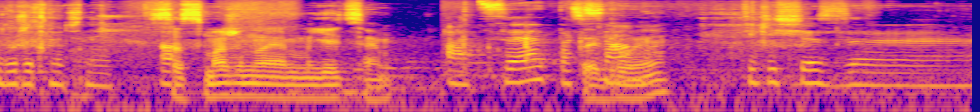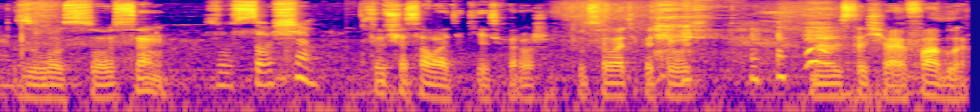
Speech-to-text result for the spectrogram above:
Дуже смачний. З смаженим яйцем. а це так Це само, Друге. тільки ще з, е, З лососем. з лососем. Тут ще салатик є хороший. Тут салатика чогось не вистачає. Фабле.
